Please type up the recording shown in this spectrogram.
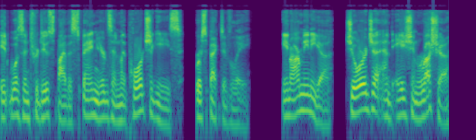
It was introduced by the Spaniards and the Portuguese, respectively. In Armenia, Georgia and Asian Russia,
